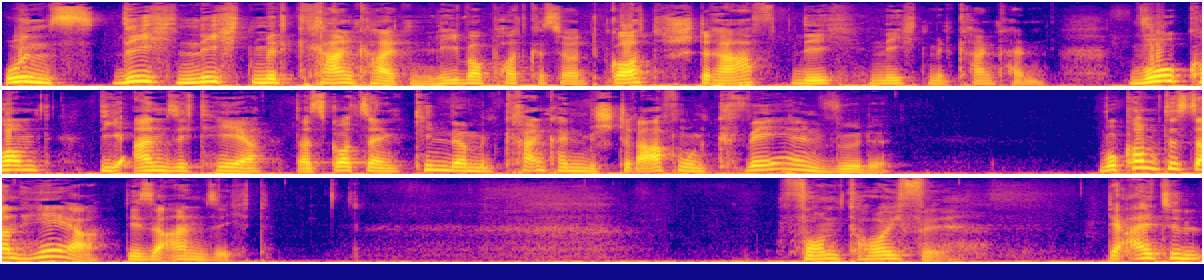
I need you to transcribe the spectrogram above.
uns, dich nicht mit Krankheiten, lieber Podcast. Gott straft dich nicht mit Krankheiten. Wo kommt die Ansicht her, dass Gott seine Kinder mit Krankheiten bestrafen und quälen würde? Wo kommt es dann her, diese Ansicht? Vom Teufel. Der alte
